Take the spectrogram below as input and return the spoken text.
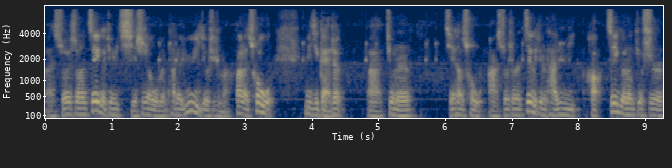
啊，所以说呢，这个就是启示着我们它的寓意就是什么？犯了错误立即改正啊，就能减少错误啊。所以说呢，这个就是它寓意。好，这个呢就是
